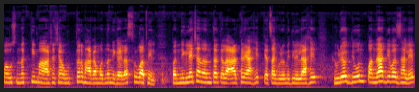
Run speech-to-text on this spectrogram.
पाऊस नक्की महाराष्ट्राच्या उत्तर भागामधनं निघायला सुरुवात होईल. पण निघल्याच्या नंतर त्याला अडथळे आहेत त्याचा व्हिडिओ मी दिलेला आहे. व्हिडिओ देऊन पंधरा दिवस झालेत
